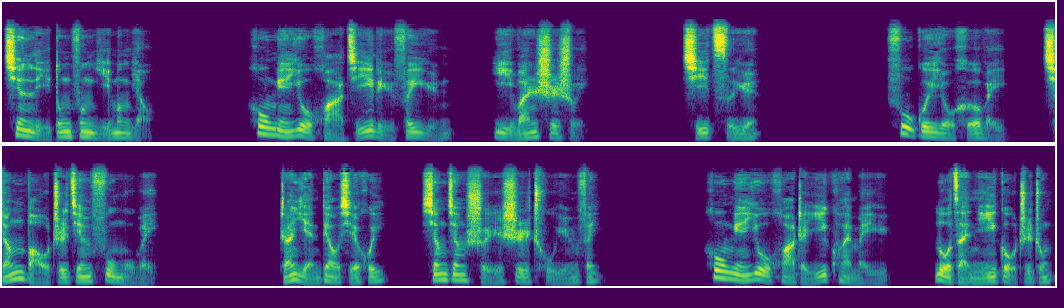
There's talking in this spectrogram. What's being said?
千里东风一梦遥。”后面又画几缕飞云，一湾是水。其词曰：“富贵又何为？”襁褓之间，父母为。展眼吊斜晖，湘江水逝楚云飞。后面又画着一块美玉，落在泥垢之中。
